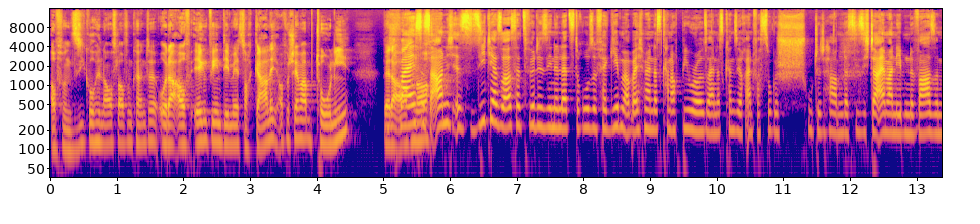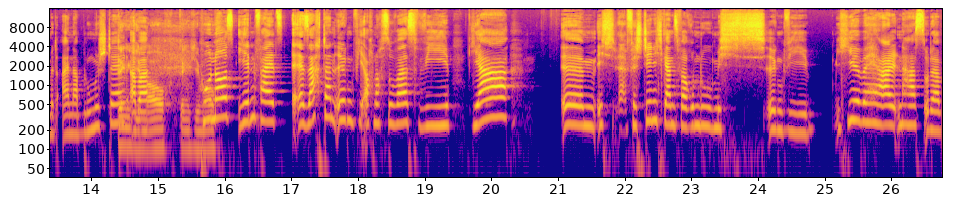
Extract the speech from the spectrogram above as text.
auf so ein Siko hinauslaufen könnte. Oder auf irgendwen, den wir jetzt noch gar nicht auf dem Schirm haben. Toni wäre Ich auch weiß es auch nicht. Es sieht ja so aus, als würde sie eine letzte Rose vergeben, aber ich meine, das kann auch B-Roll sein. Das können sie auch einfach so geshootet haben, dass sie sich da einmal neben eine Vase mit einer Blume stellt. Denke ich aber auch. Denke ich eben Who auch. knows? Jedenfalls, er sagt dann irgendwie auch noch sowas wie, ja, ähm, ich verstehe nicht ganz, warum du mich irgendwie hier behalten hast oder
